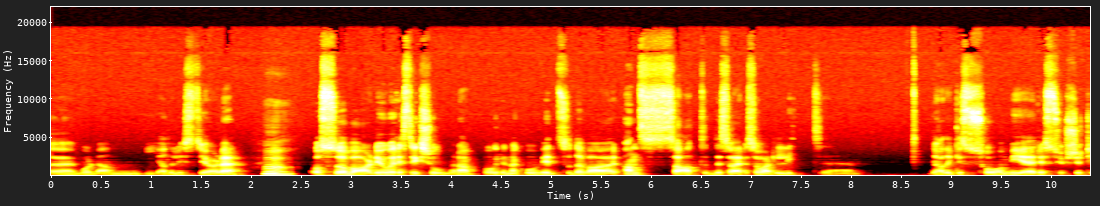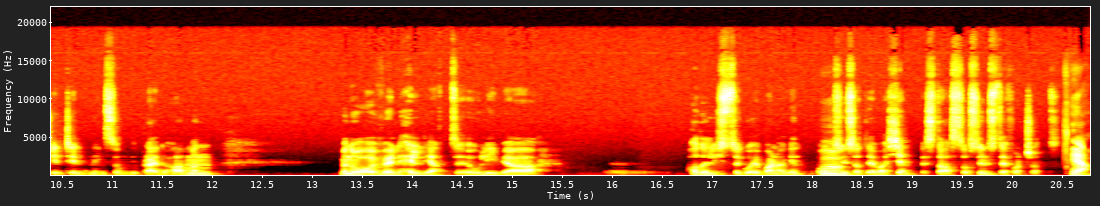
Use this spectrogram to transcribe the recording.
uh, hvordan vi hadde lyst til å gjøre det. Mm. Og så var det jo restriksjoner pga. covid, så det var, han sa at dessverre så var det litt De hadde ikke så mye ressurser til tilvenning som de pleide å ha, men men nå var vi veldig heldige at eh, Olivia eh, hadde lyst til å gå i barnehagen, og mm. syntes at det var kjempestas, og syns det fortsatt. Ja,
